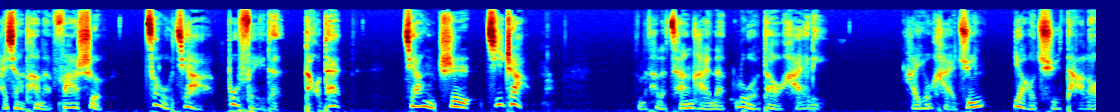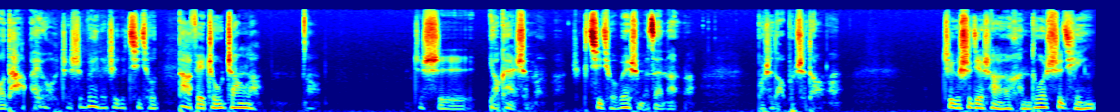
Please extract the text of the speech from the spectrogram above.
还向他呢发射造价不菲的导弹，将之击炸。那么他的残骸呢落到海里，还有海军要去打捞它。哎呦，这是为了这个气球大费周章了啊！这是要干什么？这个气球为什么在那儿啊？不知道，不知道啊！这个世界上有很多事情，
